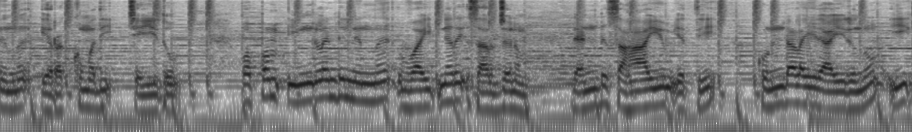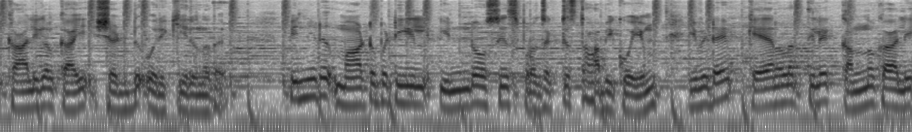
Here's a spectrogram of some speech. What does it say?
നിന്ന് ഇറക്കുമതി ചെയ്തു. ഒപ്പം ഇംഗ്ലണ്ടിൽ നിന്ന് വൈറ്റ്നറി സർജനും രണ്ട് സഹായിയും എത്തി കുണ്ടളയിലായിരുന്നു ഈ കാലികൾക്കായി ഷെഡ് ഒരുക്കിയിരുന്നത്. പിന്നീട് മാട്ടുപ്പെട്ടിയിൽ ഇൻഡോസിസ് പ്രൊജക്റ്റ് സ്ഥാപിക്കുകയും ഇവിടെ കേരളത്തിലെ കന്നുകാലി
